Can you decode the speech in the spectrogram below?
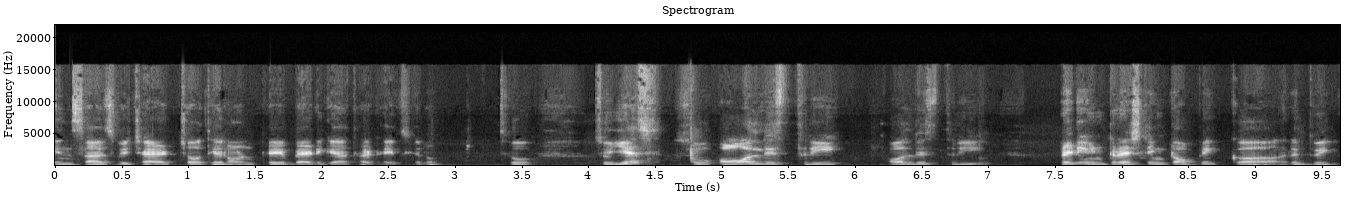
INSAS which had चौथे राउंड पे बैठ गया था types you know so so yes so all these three all these three pretty interesting topic, uh, Ritwik.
